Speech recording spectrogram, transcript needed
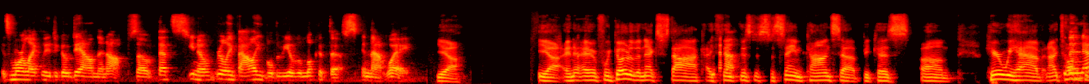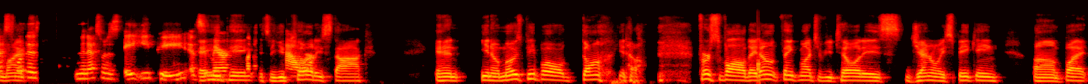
it's more likely to go down than up. So that's, you know, really valuable to be able to look at this in that way. Yeah. Yeah, and if we go to the next stock, I yeah. think this is the same concept because um, here we have, and I talked the next to my. One is, the next one is AEP. It's AEP. American it's a utility Power. stock, and you know most people don't. You know, first of all, they don't think much of utilities, generally speaking, um, but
